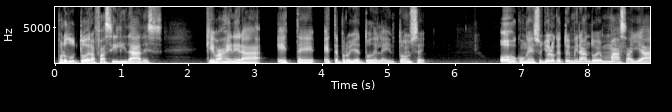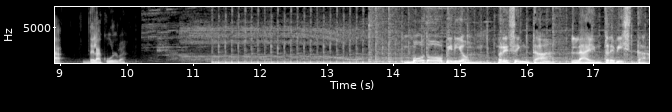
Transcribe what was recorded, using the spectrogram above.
producto de las facilidades que va a generar este, este proyecto de ley. Entonces, ojo con eso. Yo lo que estoy mirando es más allá de la curva. Modo Opinión presenta la entrevista.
